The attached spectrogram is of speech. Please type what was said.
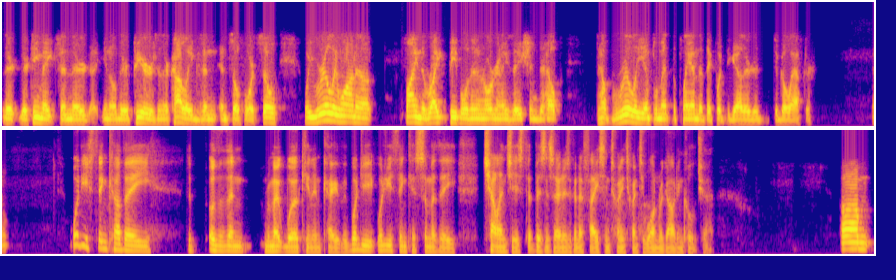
their their teammates and their you know their peers and their colleagues and and so forth. So we really want to find the right people within an organization to help to help really implement the plan that they put together to, to go after. What do you think are the the other than remote working and COVID? What do you what do you think are some of the challenges that business owners are going to face in 2021 regarding culture? Um,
